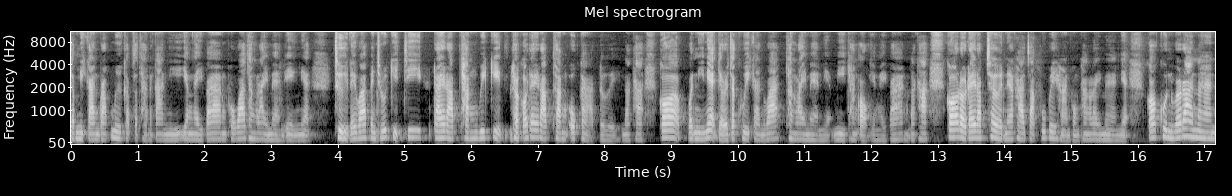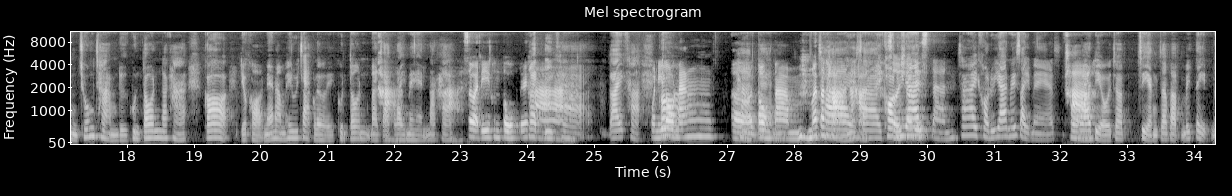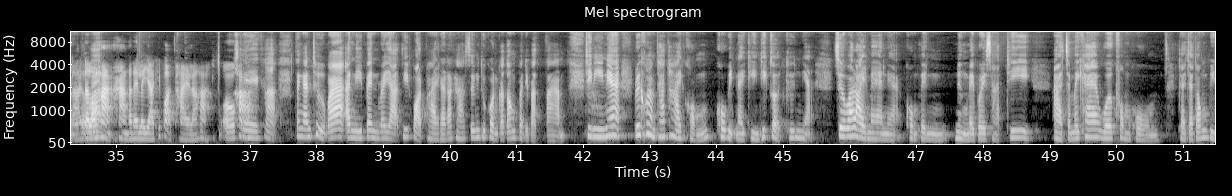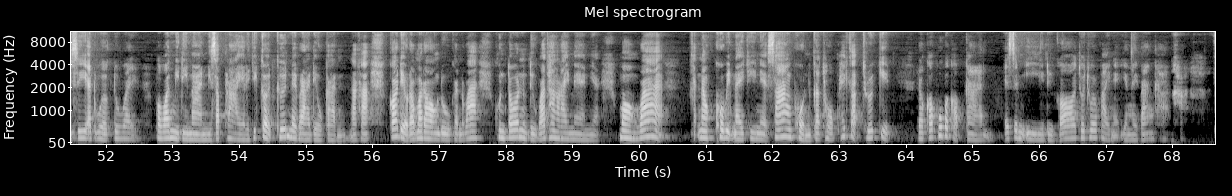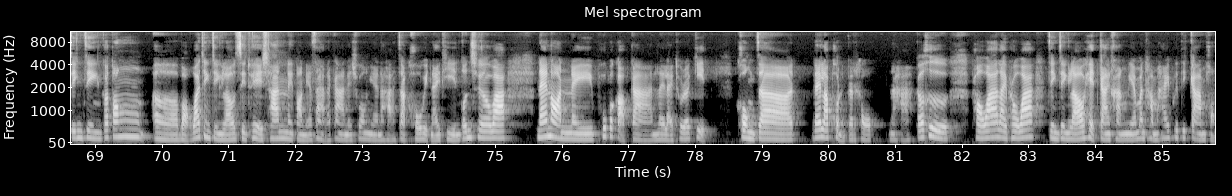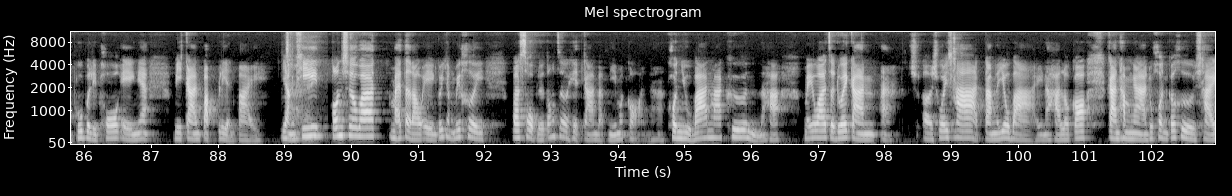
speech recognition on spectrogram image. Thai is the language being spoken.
จะมีการรับมือกับสถานการณ์นี้ยังไงบ้าง เพราะว่าทางไลแมนเองเนี่ยถือได้ว่าเป็นธุรกิจที่ได้รับทั้งวิกฤต แล้วก็ได้รับทั้งโอกาสเลยนะคะ ก็วันนี้เนี่ยเดี๋ยวเราจะคุยกันว่าทางไลแมนเนี่ยมีทางออกยังไงบ้างนะคะ ก็เราได้รับเชิญนะคะจากผู้บริหารของทางไลแมนเนี่ยก็คุณวรานันช่วงฉ่ำหรือคุณต้นนะคะ ก็เดี๋ยวขอแนะนำให้รู้จักเลยคุณต้นมาจากไลแมนนะคะ สวัสดีคุณตุ๊กด้วยค่ะสวัสดีค่ะ ได้ค่ะ วันนี้เรานั่ง ตรงตามมาตรฐานนะคะใช่ขออนุญาตใช่ขออนุญาตไม่ใส่แมสเพราะว่าเดี๋ยวจะเสียงจะแบบไม่ติดนะแต่เราห่างห่างกันในระยะที่ปลอดภัยแล้วค่ะ โอเคค่ะดังนั้นถือว่าอันนี้เป็นระยะที่ปลอดภัยแล้วนะคะ ซึ่งทุกคนก็ต้องปฏิบัติตาม ทีนี้เนี่ยด้วยความท้าทายของโควิด -19 ที่เกิดขึ้นเนี่ย เชื่อว่าไลแมนเนี่ยคงเป็นหนึ่งในบริษัทที่อาจจะไม่แค่ work from home แต่จะต้อง busy at work ด้วย เพราะว่ามี demand มี supply อะไรที่เกิดขึ้นในเวลาเดียวกันนะคะ ก็เดี๋ยวเรามาลองดูกันว่าคุณต้นหรือว่าทาง LINE MAN เนี่ยมองว่าโควิด -19 เนี่ยสร้างผลกระทบให้กับธุรกิจ แล้วก็ผู้ประกอบการ SME หรือก็ทั่ว ๆ ไปเนี่ยยังไงบ้างคะค่ะจริงๆ ก็ต้องออบอกว่าจริง ๆ แล้ว situation ในตอนนี้สถานการณ์ในช่วงนี้นะคะจากโควิด -19 ต้นเชื่อว่า แน่นอนในผู้ประกอบการหลาย ๆ ธุรกิจ คงจะได้รับผลกระทบนะคะก็คือเพราะว่าอะไรเพราะว่าจริง ๆ แล้วเหตุการณ์ครั้งนี้มันทำให้พฤติกรรมของผู้บริโภคเองเนี่ยมีการปรับเปลี่ยนไป อย่างที่ต้นเชื่อว่าแม้แต่เราเองก็ยังไม่เคยประสบหรือต้องเจอเหตุการณ์แบบนี้มาก่อนนะคะคนอยู่บ้านมากขึ้นนะคะ ไม่ว่าจะด้วยการอะช่วยชาติตามนโยบายนะคะ แล้วก็การทำงานทุกคนก็คือใช้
